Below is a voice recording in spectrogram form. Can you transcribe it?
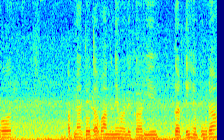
और अपना तोता बांधने वाले कार्य करते हैं पूरा।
